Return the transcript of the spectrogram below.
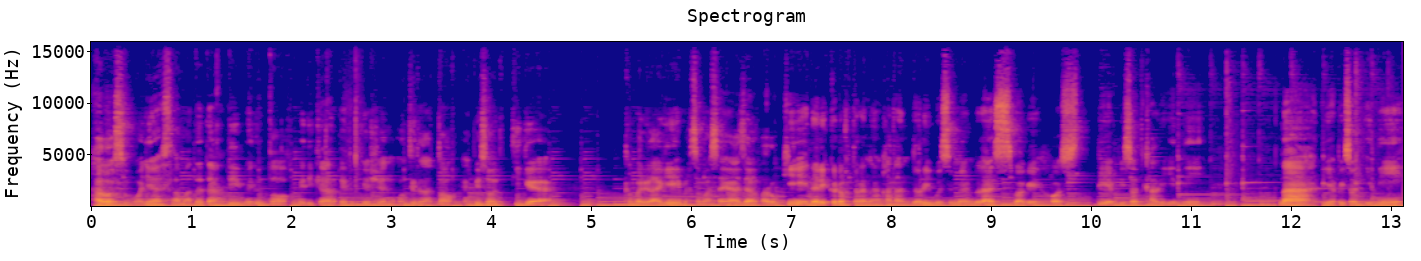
Halo semuanya, selamat datang di Medu Talk Medical Education Untirta Talk episode 3 Kembali lagi bersama saya Azal Faruki dari Kedokteran Angkatan 2019 sebagai host di episode kali ini Nah, di episode ini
